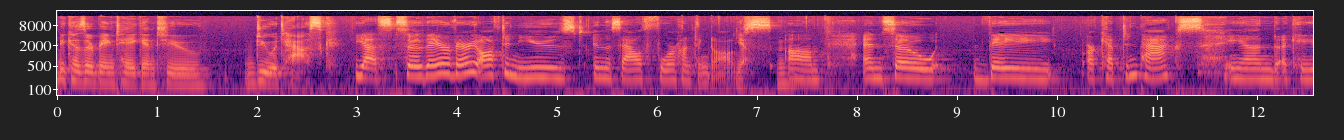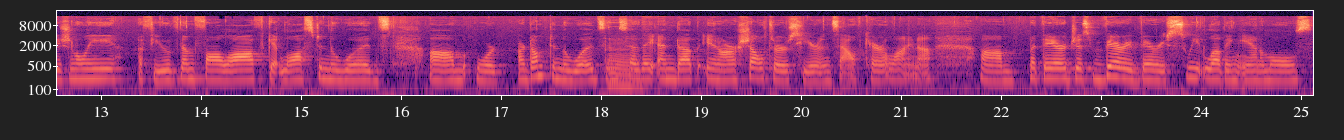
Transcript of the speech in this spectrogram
because they're being taken to do a task. Yes, so they are very often used in the South for hunting dogs. Yes. Mm -hmm. um, and so they are kept in packs, and occasionally a few of them fall off, get lost in the woods, um, or are dumped in the woods, and mm. so they end up in our shelters here in South Carolina. Um, but they are just very, very sweet, loving animals.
